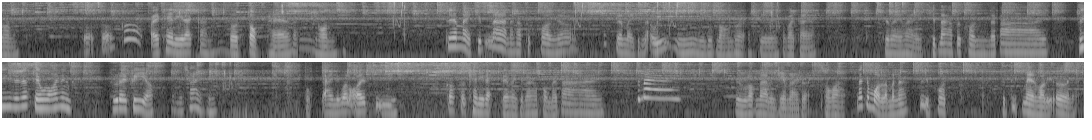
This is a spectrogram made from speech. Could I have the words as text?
งอนก็ก็ก็ไปแค่นี้แล้วกันโดนตบแพ้แล้วงอนเจอใหม่คลิปหน้านะครับ ทุกคนก็เจอใหม่คลิปหน้าอุ้ยมีรูปน้องด้วยโอเคสบายใจแล้วเจอใหม่ใหม่คลิปหน้าครับทุกคนบ๊ายบายเฮ้ยเดี๋ยวเซลร้อยหนึ่งคืออะไรฟรีเหรอไม่ใช่ตกใจนึกว่าร้อยฟรีก็ก็แค่นี้แหละเจอใหม่คลิปหน้าครับผมบ๊ายบายบ๊ายบาย ไม่รู้รอบหน้าเป็นเกมอะไรด้วย เพราะว่าน่าจะหมดแล้วมันนะไอ้พวกสติ๊กแมนวอริเออร์เนี่ย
